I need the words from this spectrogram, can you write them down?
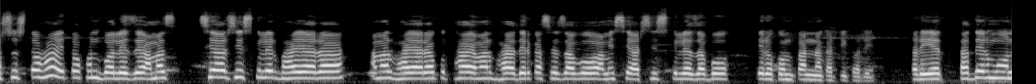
অসুস্থ হয়, তখন বলে যে আমার সিআরসি স্কুলের ভাইয়ারা, আমার ভাইয়ারা কোথায়? আমার ভাইয়াদের কাছে যাব, আমি সিআরসি স্কুলে যাব, এরকম কান্নাকাটি করে। আর তাদের মন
